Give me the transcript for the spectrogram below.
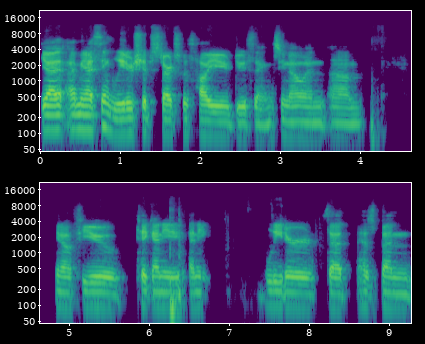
Yeah, I mean, I think leadership starts with how you do things, you know, and um, you know, if you take any any leader that has been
